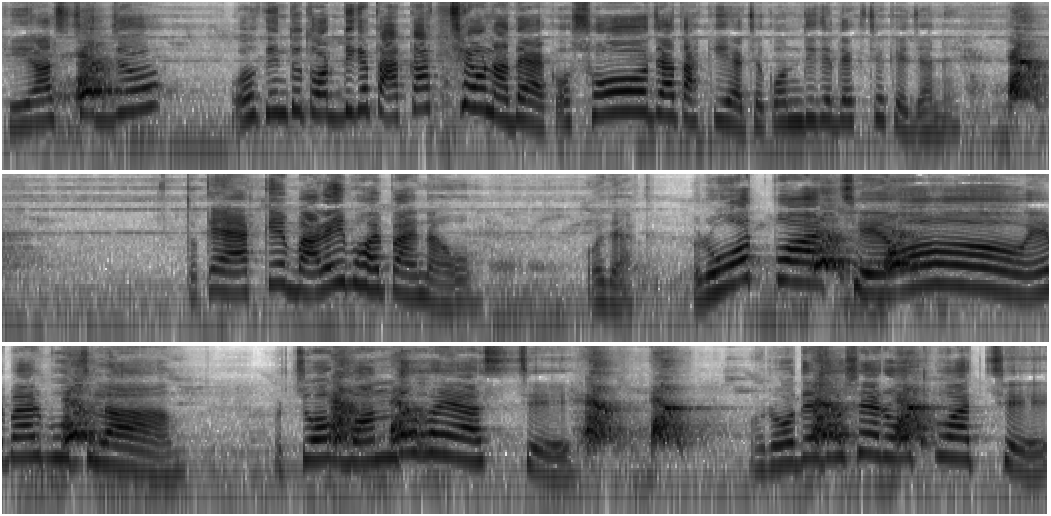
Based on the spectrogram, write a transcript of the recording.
কি আশ্চর্য? ও কিন্তু তোর দিকে তাকাচ্ছেও না, দেখ, ও সোজা তাকিয়ে আছে, কোন দিকে দেখছে কে জানে। তোকে একেবারেই ভয় পায় না ও। ও দেখ। রোদ পোয়াচ্ছে, ও, এবার বুঝলাম। চোখ বন্ধ হয়ে আসছে। রোদে বসে রোদ পোয়াচ্ছে।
